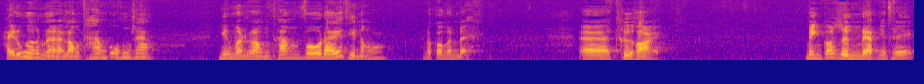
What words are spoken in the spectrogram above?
hay đúng hơn là lòng tham cũng không sao nhưng mà lòng tham vô đấy thì nó nó có vấn đề. Uh, thử hỏi mình có rừng đẹp như thế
